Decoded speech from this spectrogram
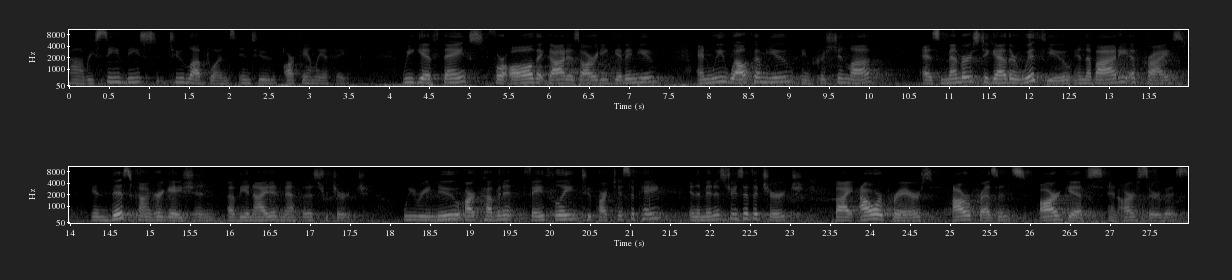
uh, receive these two loved ones into our family of faith. We give thanks for all that God has already given you, and we welcome you in Christian love as members together with you in the body of Christ in this congregation of the United Methodist Church. We renew our covenant faithfully to participate in the ministries of the church by our prayers, our presence, our gifts, and our service,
